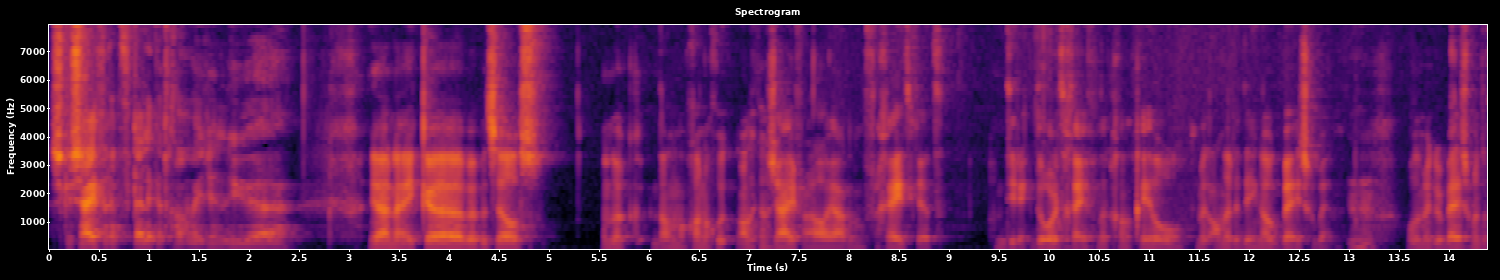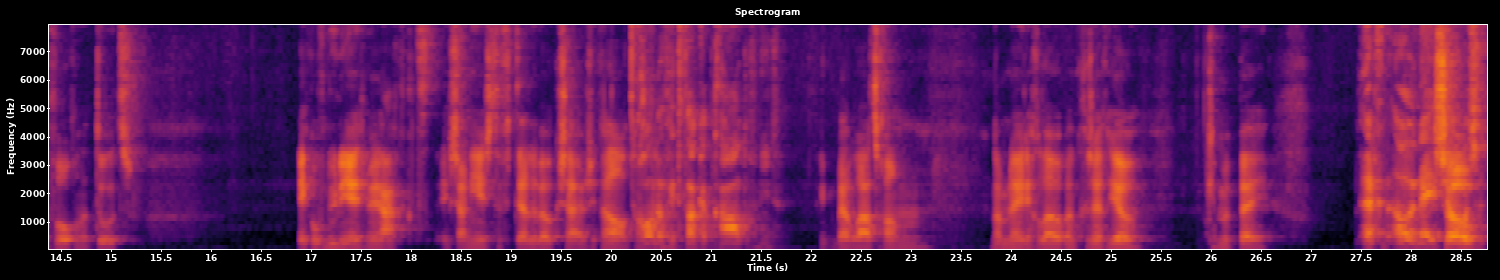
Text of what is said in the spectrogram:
als ik een cijfer heb, vertel ik het gewoon, weet je. Nu, eh, Ja, nee, ik eh, heb het zelfs, omdat ik dan nog gewoon een goed, als ik een cijfer haal, ja, dan vergeet ik het om direct door te geven, omdat ik gewoon geheel met andere dingen ook bezig ben. mhm. Of dan ben ik weer bezig met de volgende toets. Ik hoef nu niet eens meer eigenlijk, ik zou niet eens te vertellen welke cijfers ik haal. Gewoon of je het vak hebt gehaald of niet. ik ben laatst gewoon naar beneden gelopen en heb gezegd, yo, ik heb mijn P. Echt? Oh nee, zo, Zo. Was, het,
